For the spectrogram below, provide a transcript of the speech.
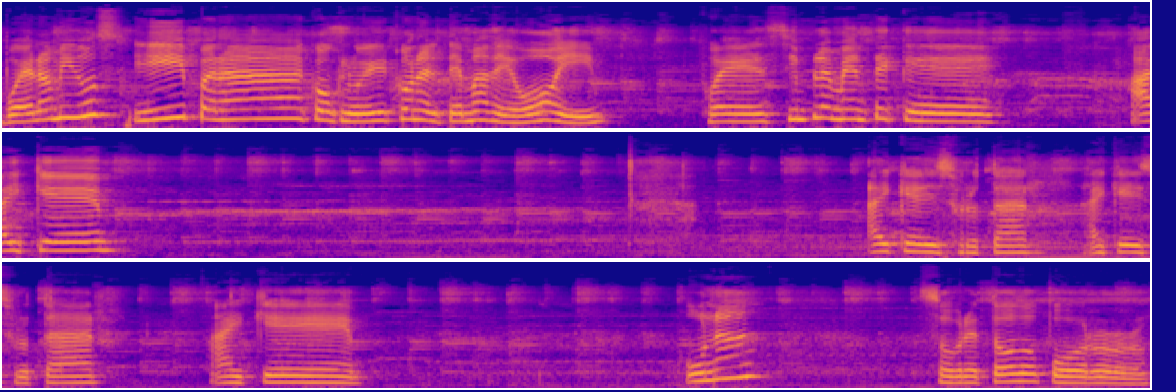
Bueno amigos, y para concluir con el tema de hoy, pues simplemente que hay que hay que disfrutar, hay que disfrutar, hay que una sobre todo por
